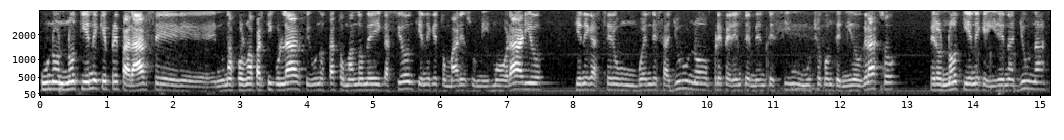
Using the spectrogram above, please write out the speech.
uno no tiene que prepararse en una forma particular, si uno está tomando medicación, tiene que tomar en su mismo horario, tiene que hacer un buen desayuno, preferentemente sin mucho contenido graso, pero no tiene que ir en ayunas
